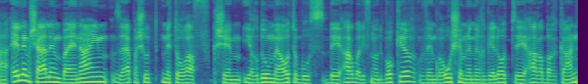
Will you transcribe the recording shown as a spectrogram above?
ההלם שהיה להם בעיניים זה היה פשוט מטורף. כשהם ירדו מהאוטובוס ב-4 לפנות בוקר והם ראו שהם למרגלות אה, הר הברקן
